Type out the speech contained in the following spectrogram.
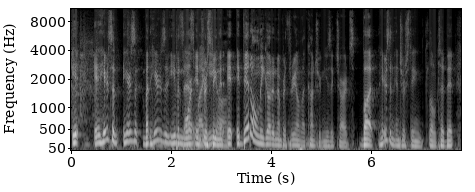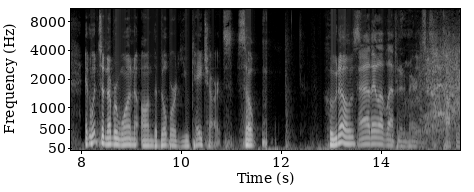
it, it here's a here's a but here's an even more Possessed by interesting that it, it did only go to number three on the country music charts but here's an interesting little tidbit it went to number one on the billboard uk charts so who knows Uh, they love laughing at America. Cockney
